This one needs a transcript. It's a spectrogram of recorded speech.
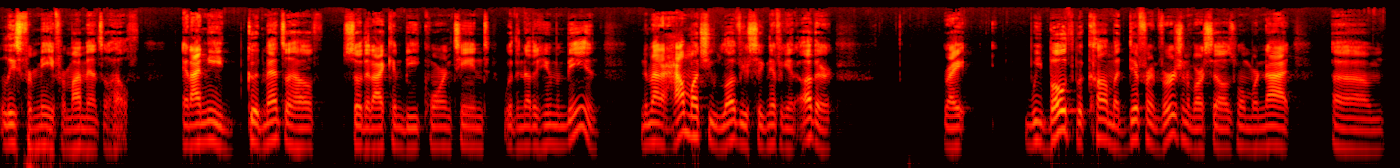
At least for me, for my mental health. And I need good mental health so that I can be quarantined with another human being. No matter how much you love your significant other, right? We both become a different version of ourselves when we're not, um,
